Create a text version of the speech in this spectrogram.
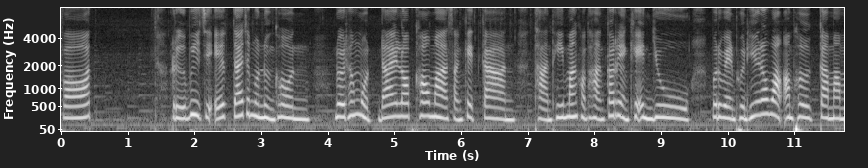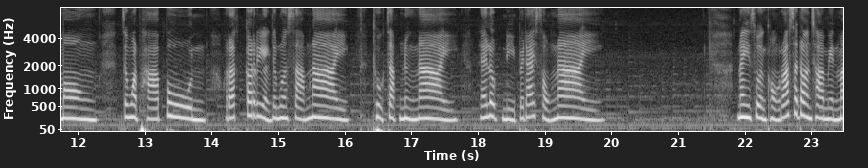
Force หรือ BGF ได้จำนวนหนึ่งคน โดยทั้งหมดได้ลอบเข้ามาสังเกตการณ์ฐานที่มั่นของทหารกะเหรี่ยง KNU บริเวณพื้นที่ระหว่างอำเภอกามามอง จังหวัดผาปูน รัฐกะเหรี่ยงจำนวน 3 นาย ถูกจับหนึ่งนาย และหลบหนีไปได้สองนาย ในส่วนของราษฎรชาวเมียนม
